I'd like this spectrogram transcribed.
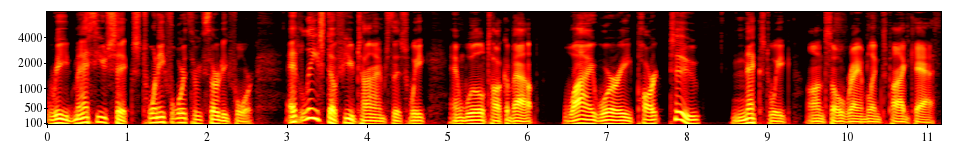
read Matthew 6, 24 through 34, at least a few times this week, and we'll talk about why worry part two next week on Soul Ramblings podcast.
